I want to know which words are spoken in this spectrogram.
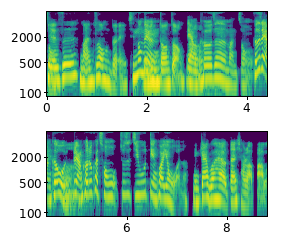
也，是蛮重的诶，行动电源林林总总两嗯颗真的蛮重的，可是两颗我嗯两颗都快充，就是几乎电快用完了。你该不会还有带小喇叭吧？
